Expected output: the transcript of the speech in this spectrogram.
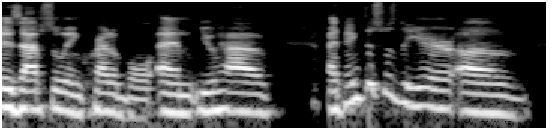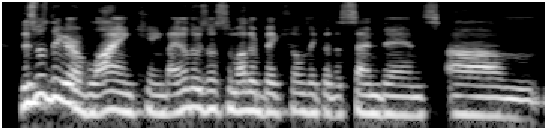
it is absolutely incredible. And you have, I think this was the year of this was the year of Lion King, but I know there's some other big films like The Descendants, um,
